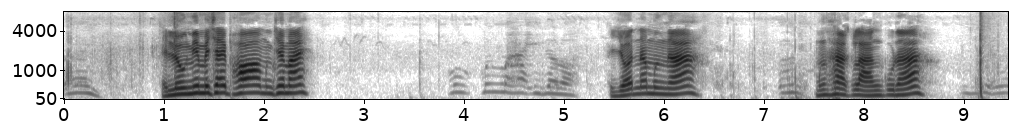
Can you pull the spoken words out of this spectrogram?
เอ้ยไอ้ลุงนี่ไม่ใช่พ่อมึงใช่ไหมมึงมึงมาอีกแล้วเหรอไอยศนะมึงนะ มึงหักหลังกูนะเออ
